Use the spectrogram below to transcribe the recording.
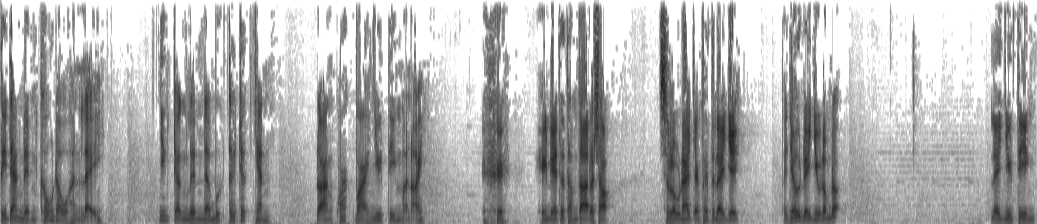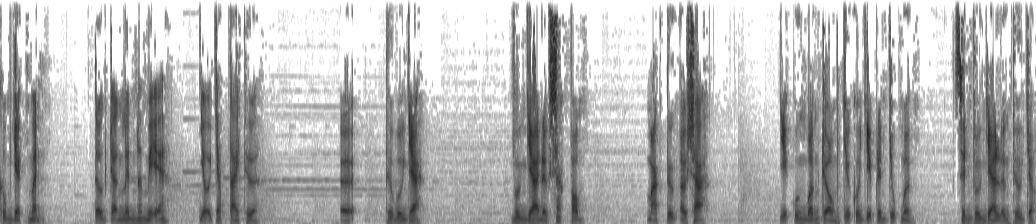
thì đang định khấu đầu hành lễ. Nhưng Trần Linh đã bước tới rất nhanh, Đoạn khoát vai Như Tiên mà nói. Hiện đệ tới thăm ta đó sao? Sao lâu nay chẳng thấy tới đây vậy? Ta nhớ đệ nhiều lắm đó. Lê Như Tiên cũng giật mình, Tưởng Trần Linh nói mỉa Dội chắp tay thưa. Ờ thưa vương gia. Vương gia được sắc phong, Mạc tướng ở xa. Việc quân bận rộn chưa có dịp đến chúc mừng. Xin vương gia lượng thứ cho.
